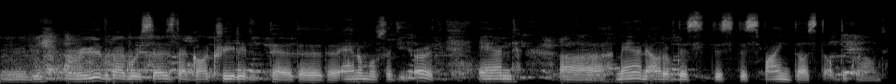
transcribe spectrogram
When we, 물어보더라고요. read, when we read the Bible, it says that God created the, the, the animals of the earth and uh, man out of this, this, this fine dust of the ground.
